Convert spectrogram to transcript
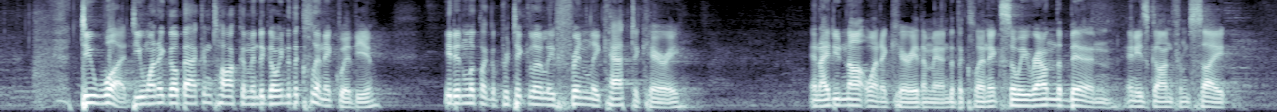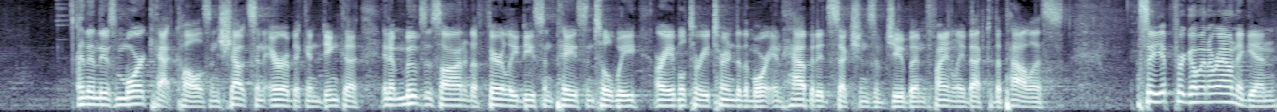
do what? Do you want to go back and talk him into going to the clinic with you? He didn't look like a particularly friendly cat to carry. And I do not want to carry the man to the clinic, so we round the bin and he's gone from sight. And then there's more catcalls and shouts in Arabic and Dinka, and it moves us on at a fairly decent pace until we are able to return to the more inhabited sections of Juba and finally back to the palace. So, yep, for going around again.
